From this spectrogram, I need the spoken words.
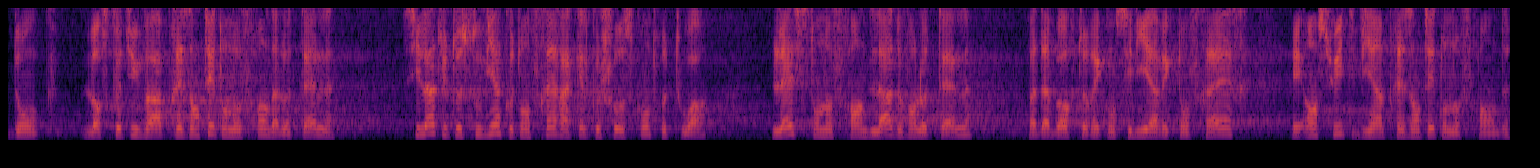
Donc, lorsque tu vas présenter ton offrande à l'autel, si là tu te souviens que ton frère a quelque chose contre toi, laisse ton offrande là devant l'autel, va d'abord te réconcilier avec ton frère, et ensuite viens présenter ton offrande.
